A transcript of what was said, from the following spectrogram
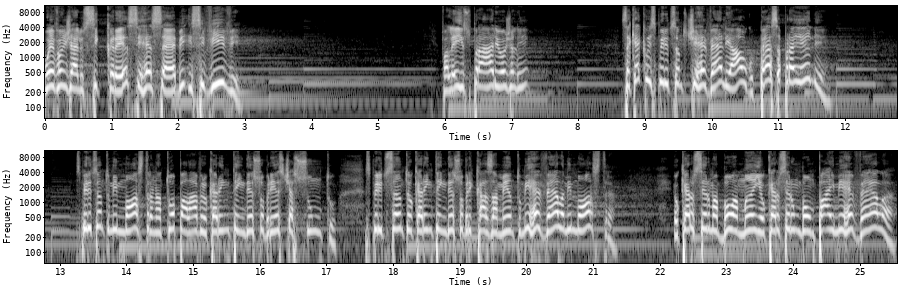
o Evangelho se crê, se recebe e se vive. Falei isso para a Ari hoje ali. Você quer que o Espírito Santo te revele algo? Peça para Ele. Espírito Santo, me mostra na tua palavra, eu quero entender sobre este assunto. Espírito Santo, eu quero entender sobre casamento, me revela, me mostra. Eu quero ser uma boa mãe, eu quero ser um bom pai, me revela.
